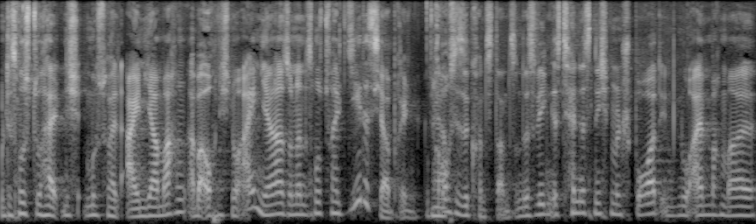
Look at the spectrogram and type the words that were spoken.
Und das musst du halt nicht, musst du halt ein Jahr machen, aber auch nicht nur ein Jahr, sondern das musst du halt jedes Jahr bringen. Du brauchst ja. diese Konstanz. Und deswegen ist Tennis nicht mehr ein Sport, in dem du einfach mal,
